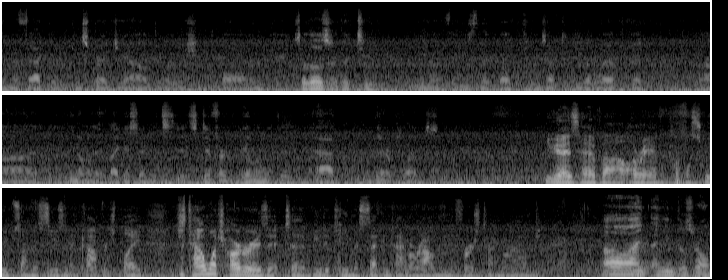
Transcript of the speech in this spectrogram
in the fact that we can spread you out the way we shoot the ball, and so those are the two you know things that both teams have to deal with. But uh, you know, like I said, it's it's different dealing with it at their place. You guys have uh, already have a couple sweeps on the season in conference play. Just how much harder is it to beat a team a second time around than the first time around? Oh, I, I think those are all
